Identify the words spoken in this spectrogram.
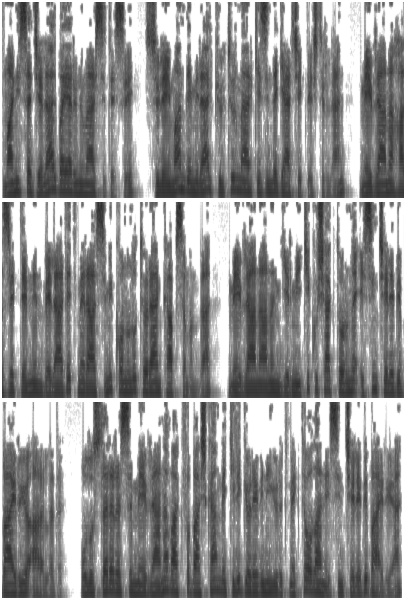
Manisa Celal Bayar Üniversitesi, Süleyman Demirel Kültür Merkezi'nde gerçekleştirilen Mevlana Hazretlerinin veladet merasimi konulu tören kapsamında Mevlana'nın 22 kuşak torunu Esin Çelebi Bayru'yu ağırladı. Uluslararası Mevlana Vakfı Başkan Vekili görevini yürütmekte olan Esin Çelebi Bayru'ya,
